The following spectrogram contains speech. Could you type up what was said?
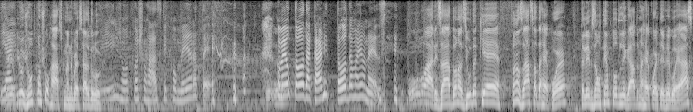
E aí Serviu junto com o churrasco no aniversário do Lucas. e junto com o churrasco e comer até. Comeu toda a carne e toda a maionese. Ô Luares, a dona Zilda, que é fanzaça da Record, televisão o tempo todo ligado na Record TV Goiás.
